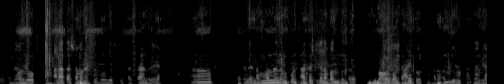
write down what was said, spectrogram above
ಯಾಕಂದ್ರೆ ಒಂದು ಅನಾಥಾಶ್ರಮ ನಡೆಸೋದು ಎಷ್ಟು ಕಷ್ಟ ಅಂದ್ರೆ ಯಾಕಂದ್ರೆ ನಮ್ಮನ್ನ ನಂಬ್ಕೊಂಡು ಸಾಕಷ್ಟು ಜನ ಬಂದ್ಬಿಡ್ತಾರೆ. ಸೊ, ಅವ್ರಿಗೊಂದು ದಾರಿ ತೋರಿಸ್ಬೇಕಾದ್ರೆ ಒಂದು ಎಲ್ರೂ ಕರ್ತವ್ಯ.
